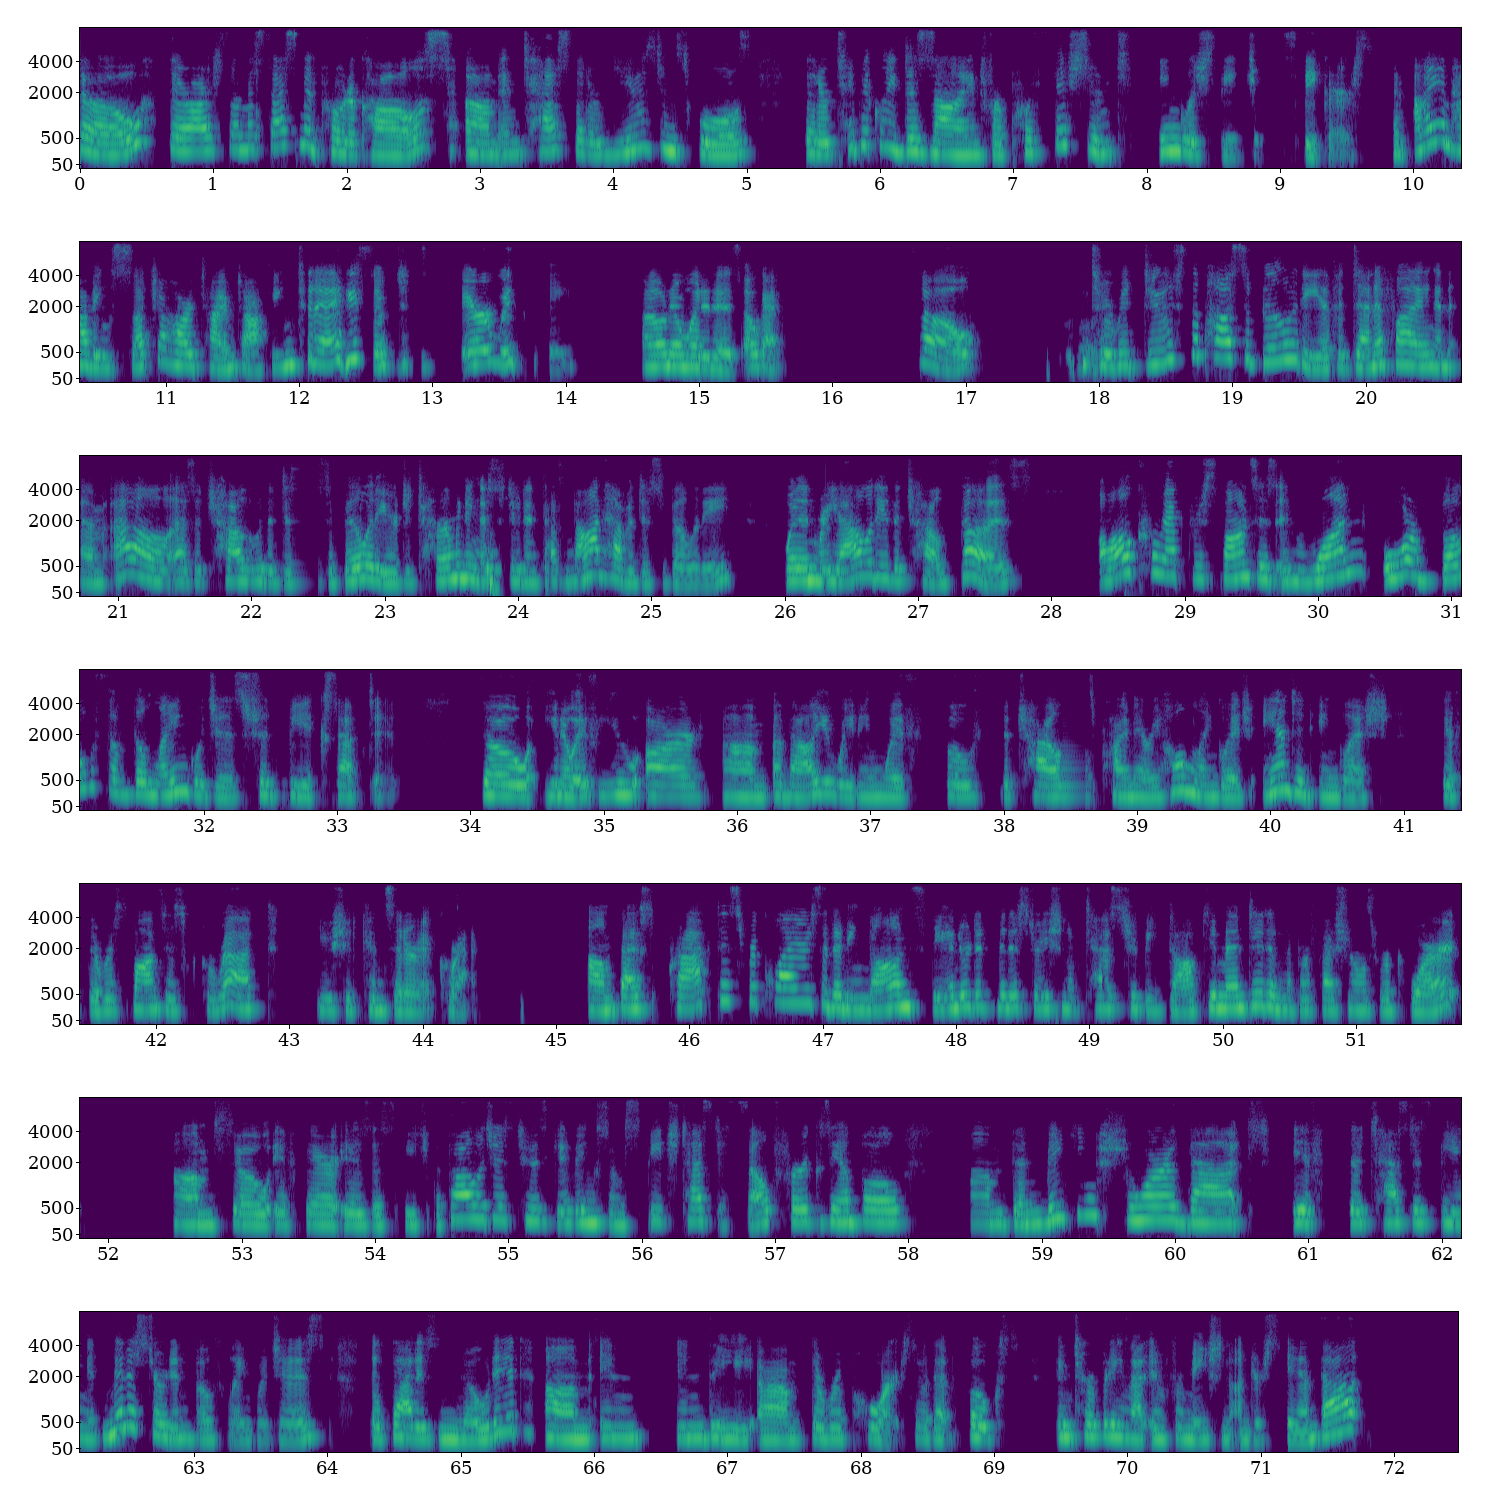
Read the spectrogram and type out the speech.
So there are some assessment protocols um, and tests that are used in schools that are typically designed for proficient English speech speakers. And I am having such a hard time talking today, so just bear with me. I don't know what it is. Okay. So to reduce the possibility of identifying an ML as a child with a disability or determining a student does not have a disability, when in reality the child does, all correct responses in one or both of the languages should be accepted. So, you know, if you are um, evaluating with both the child's primary home language and in English, if the response is correct, you should consider it correct. Um, best practice requires that any non-standard administration of tests should be documented in the professional's report. Um, so if there is a speech pathologist who's giving some speech test itself, for example, um, then making sure that if the test is being administered in both languages, that that is noted um, in in the um, the report, so that folks interpreting that information understand that.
